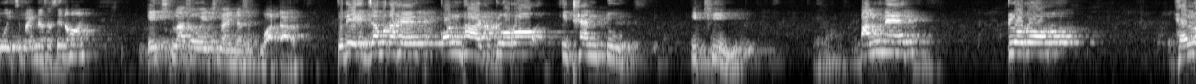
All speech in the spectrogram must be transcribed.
অ' এইচ মাইনাছ আছে নহয়। H plus O' H minus water যদি এক্সামত আহে কনভাৰ্ট ক্ল'ৰ ইথেন টু ইথিন পালোনে? ক্ল'ৰ হেল'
